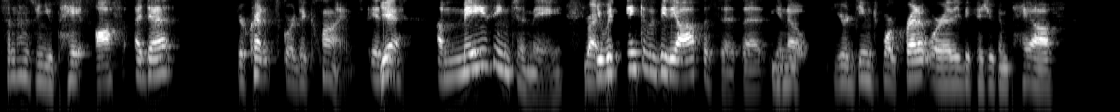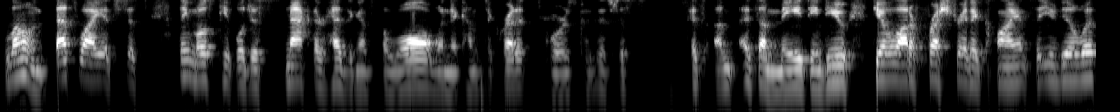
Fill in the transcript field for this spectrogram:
sometimes when you pay off a debt, your credit score declines. It yeah. is amazing to me. Right. You would think it would be the opposite, that you mm-hmm. know, you're deemed more credit worthy because you can pay off loans. That's why it's just I think most people just smack their heads against the wall when it comes to credit scores because it's just it's um, it's amazing. Do you do you have a lot of frustrated clients that you deal with?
